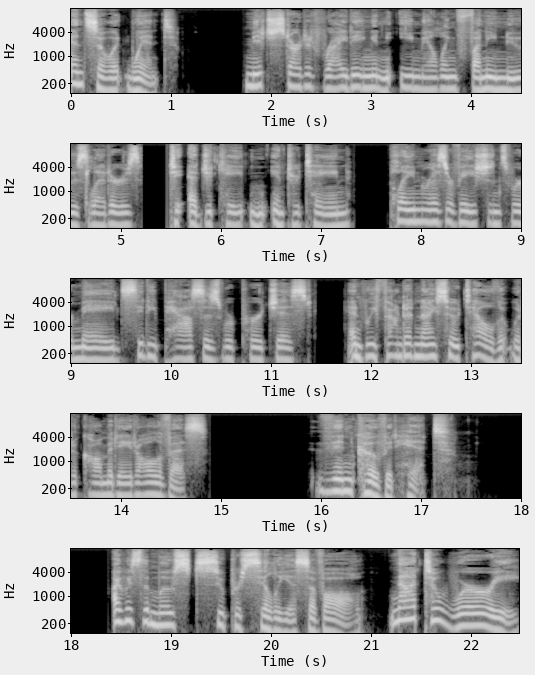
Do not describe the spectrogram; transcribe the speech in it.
And so it went. Mitch started writing and emailing funny newsletters to educate and entertain. Plane reservations were made, city passes were purchased, and we found a nice hotel that would accommodate all of us. Then COVID hit. I was the most supercilious of all. Not to worry.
